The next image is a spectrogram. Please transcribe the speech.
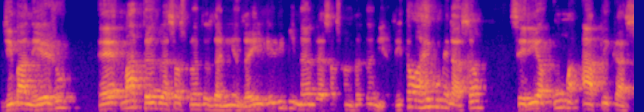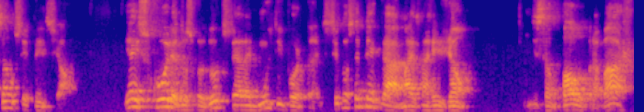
de manejo é, matando essas plantas daninhas aí, eliminando essas plantas daninhas. Então a recomendação seria uma aplicação sequencial. E a escolha dos produtos ela é muito importante. Se você pegar mais na região de São Paulo para baixo,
